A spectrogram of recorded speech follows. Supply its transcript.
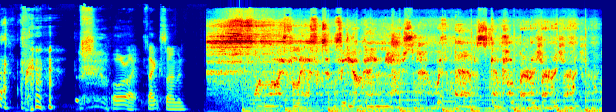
All right, thanks, Simon. One Life Left video game news with Ann Scantlebury.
